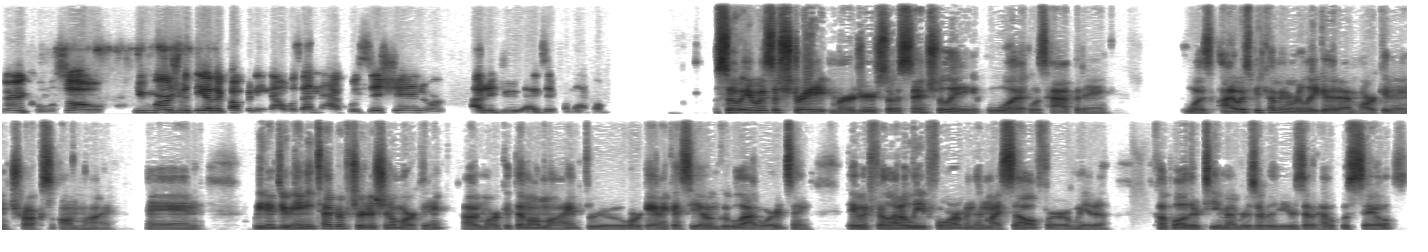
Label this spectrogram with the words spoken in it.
Very cool. So you merged with the other company. Now, was that an acquisition, or how did you exit from that company? So it was a straight merger. So essentially, what was happening was I was becoming really good at marketing trucks online. And we didn't do any type of traditional marketing. I would market them online through organic SEO and Google AdWords, and they would fill out a lead form. And then myself, or we had a couple other team members over the years that would help with sales.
